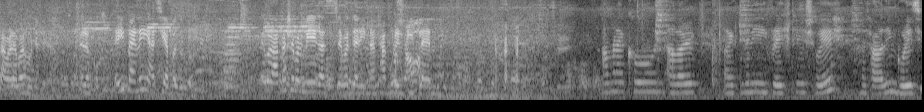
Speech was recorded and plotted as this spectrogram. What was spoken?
তারপরে আবার হোটেলে যাব। এরকম। এই প্ল্যানেই আছি আপাতত। এবার আকাশে আবার মেঘ আসছে এবার জানি না ঠাকুরের কি প্ল্যান আমরা এখন আবার একটুখানি ফ্রেশ ট্রেশ হয়ে সারাদিন ঘুরেছি।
